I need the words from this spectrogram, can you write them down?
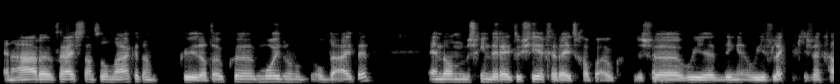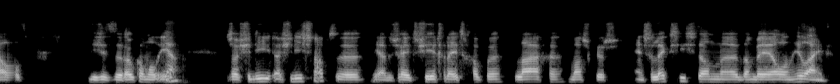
en haren vrijstaand wil maken, dan kun je dat ook uh, mooi doen op, op, de iPad. En dan misschien de retoucheergereedschappen ook. Dus hoe, je dingen, hoe je vlekjes weghaalt, die zitten er ook allemaal in. Ja. Dus als je die, als je die snapt, ja, dus retoucheergereedschappen, lagen, maskers en selecties, dan, dan ben je al een heel eind.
